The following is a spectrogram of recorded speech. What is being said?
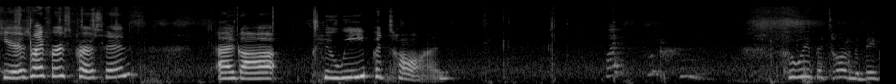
here's my first person. I got Pui Paton. What's Pui Paton, the big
